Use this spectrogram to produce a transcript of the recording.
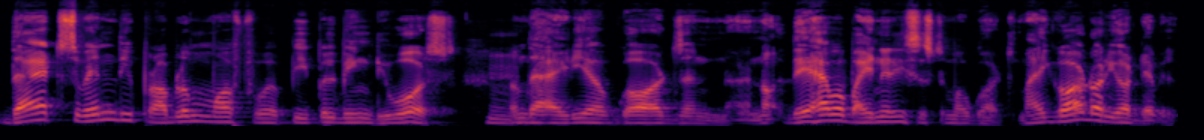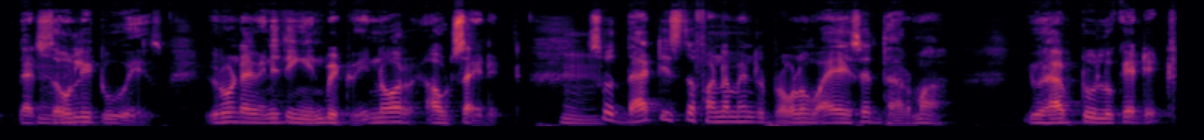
That's when the problem of uh, people being divorced from the idea of gods and uh, no, they have a binary system of gods my God or your devil. That's the only two ways. You don't have anything in between or outside it. So that is the fundamental problem why I said dharma. You have to look at it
